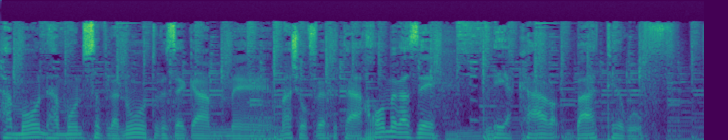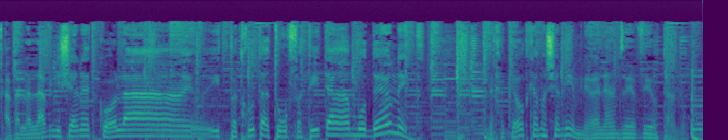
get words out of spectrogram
המון המון סבלנות, וזה גם uh, מה שהופך את החומר הזה ליקר בטירוף. אבל עליו נשענת כל ההתפתחות התרופתית המודרנית. נחכה עוד כמה שנים, נראה לאן זה יביא אותנו.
